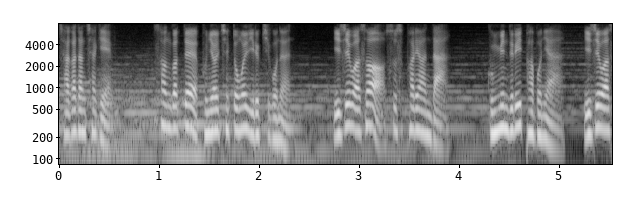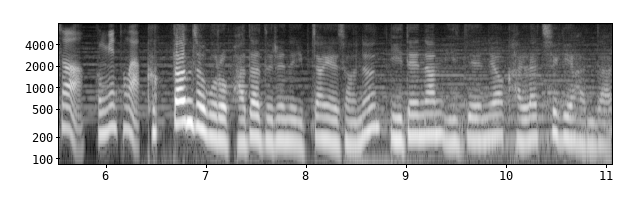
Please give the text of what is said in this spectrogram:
자가당착임. 선거 때 분열 책동을 일으키고는 이제 와서 수습하려 한다. 국민들이 바보냐. 이제 와서 국민 통합. 극단적으로 받아들이는 입장에서는 이대남 이대녀 갈라치기 한다.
